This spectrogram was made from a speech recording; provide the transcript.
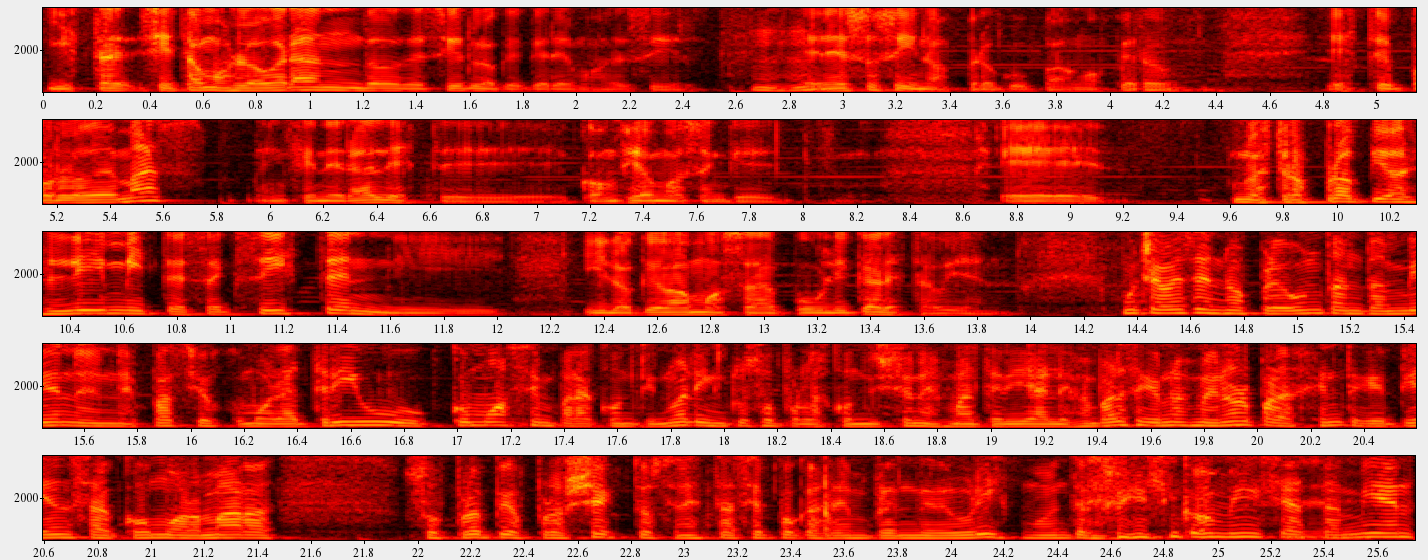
y si estamos logrando decir lo que queremos decir. En eso sí nos preocupamos. Pero este, por lo demás, en general, este, confiamos en que nuestros propios límites existen y, y lo que vamos a publicar está bien. Muchas veces nos preguntan también en espacios como la tribu cómo hacen para continuar incluso por las condiciones materiales. Me parece que no es menor para gente que piensa cómo armar sus propios proyectos en estas épocas de emprendedurismo, entre mil comillas también,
